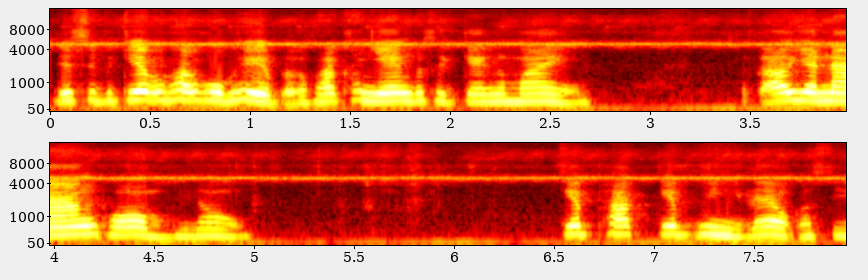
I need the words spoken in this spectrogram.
เดี๋ยวสิไปเก็บพักหบเห็บแล้วก็พักขะแยงก็สิแกงหน่อไม้แล้วก็เอายะนางพร้อมพี่น้อง เก็บพักเก็บนี่แล้วก็สิ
